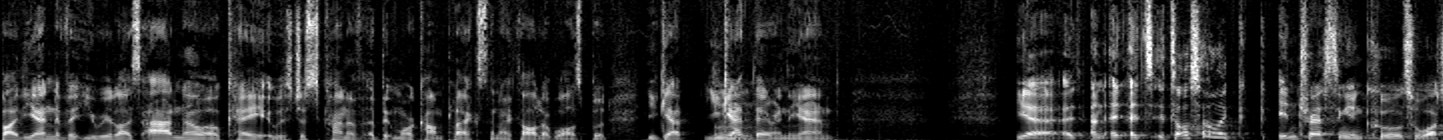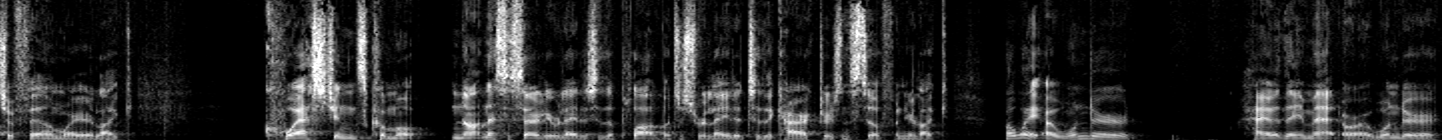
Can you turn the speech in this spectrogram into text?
by the end of it, you realize, ah, no, okay, it was just kind of a bit more complex than I thought it was. But you get you get Mm. there in the end. Yeah, and it's it's also like interesting and cool to watch a film where you're like questions come up, not necessarily related to the plot, but just related to the characters and stuff, and you're like, oh wait, I wonder how they met, or I wonder,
